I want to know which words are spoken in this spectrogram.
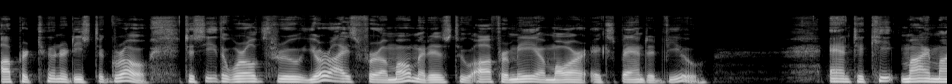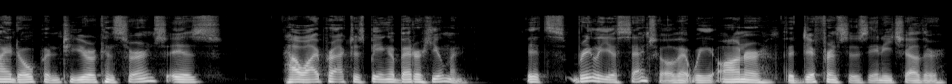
opportunities to grow. To see the world through your eyes for a moment is to offer me a more expanded view. And to keep my mind open to your concerns is how I practice being a better human. It's really essential that we honor the differences in each other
